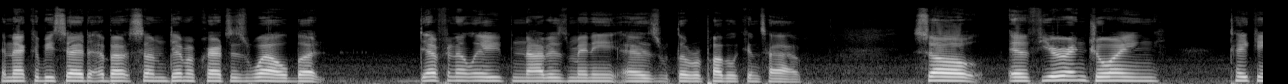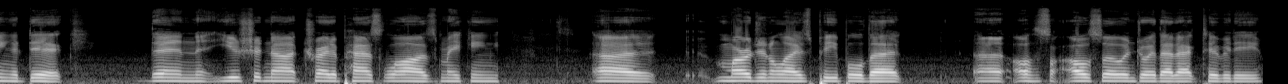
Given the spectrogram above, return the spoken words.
and that could be said about some Democrats as well, but definitely not as many as the Republicans have. So, if you're enjoying taking a dick, then you should not try to pass laws making uh, marginalized people that uh, also also enjoy that activity.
